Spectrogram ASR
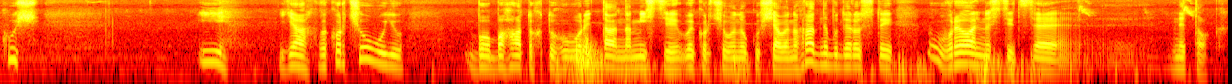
кущ. І я викорчовую, бо багато хто говорить, та на місці викорчованого куща виноград не буде рости. Ну, в реальності це не так.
